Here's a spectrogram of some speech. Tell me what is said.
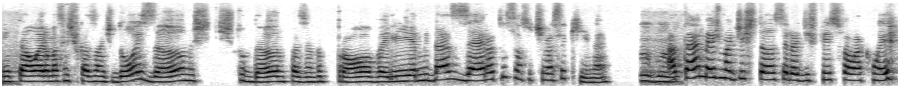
Então era uma certificação de dois anos, estudando, fazendo prova. Ele ia me dar zero atenção se eu estivesse aqui, né? Uhum. Até mesmo a distância era difícil falar com ele.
